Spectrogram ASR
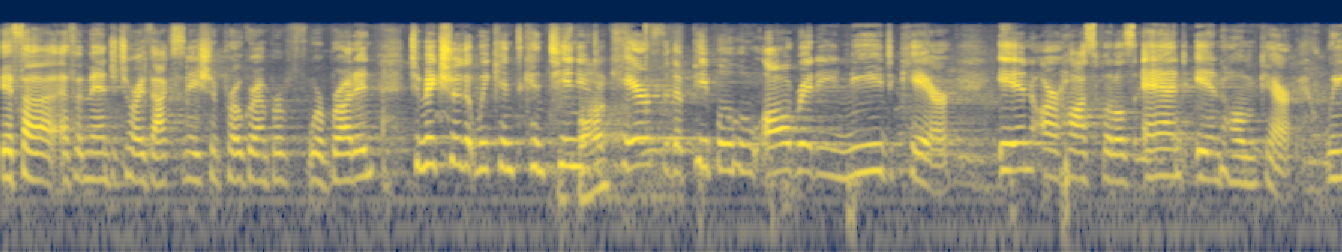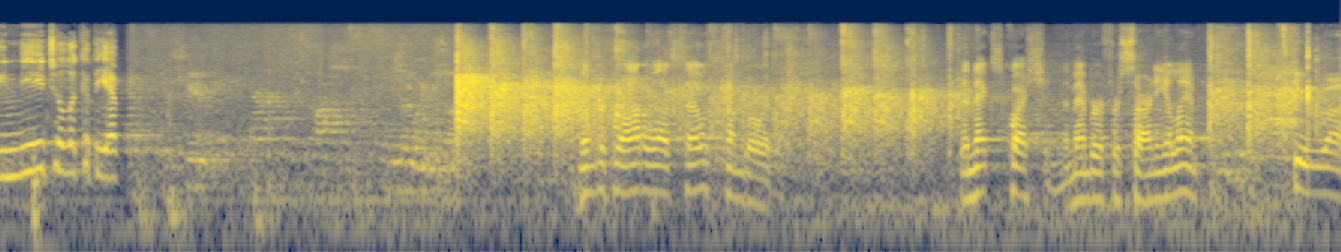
if a, if a, mandatory vaccination program were brought in, to make sure that we can continue Response? to care for the people who already need care in our hospitals and in home care. We need to look at the Member for Ottawa South, come to order. The next question, the member for Sarnia-Lambton. Thank you, uh,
